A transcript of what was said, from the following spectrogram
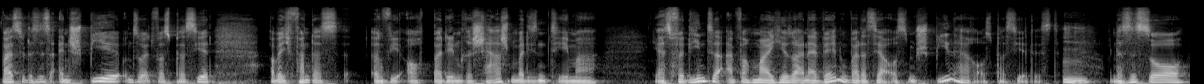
weißt du, das ist ein Spiel und so etwas passiert, aber ich fand das irgendwie auch bei den Recherchen bei diesem Thema, ja, es verdiente einfach mal hier so eine Erwähnung, weil das ja aus dem Spiel heraus passiert ist. Und das ist so,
